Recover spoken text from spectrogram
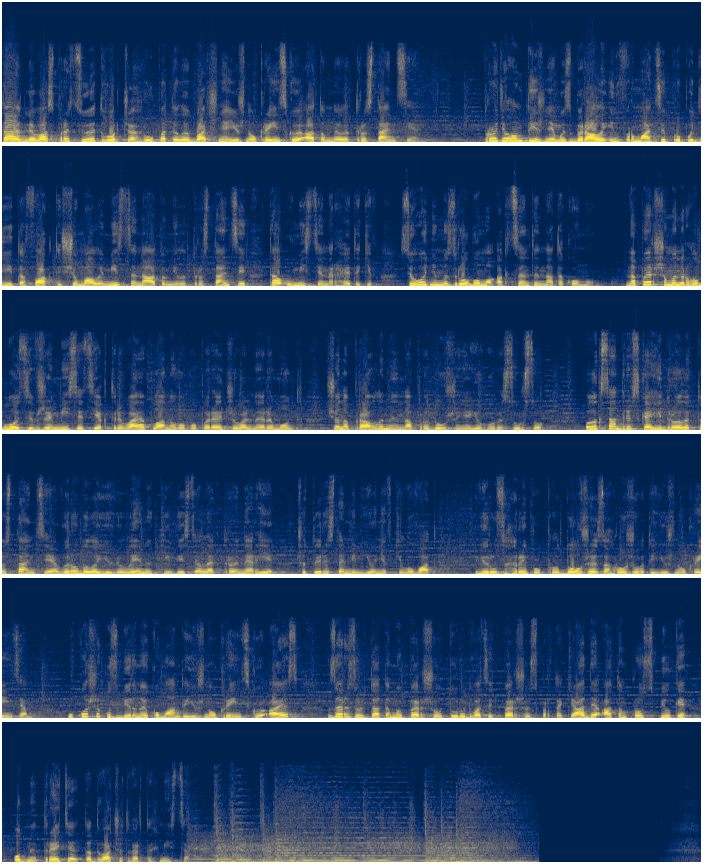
Вітаю! Для вас працює творча група телебачення Южноукраїнської атомної електростанції. Протягом тижня ми збирали інформацію про події та факти, що мали місце на атомній електростанції та у місті енергетиків. Сьогодні ми зробимо акценти на такому. На першому енергоблоці вже місяць як триває планово-попереджувальний ремонт, що направлений на продовження його ресурсу. Олександрівська гідроелектростанція виробила ювілейну кількість електроенергії 400 мільйонів кіловат. Вірус грипу продовжує загрожувати южноукраїнцям. У кошику збірної команди Южноукраїнської АЕС за результатами першого туру 21-ї спартакіади атомпрофспілки одне третє та два четвертих місця.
